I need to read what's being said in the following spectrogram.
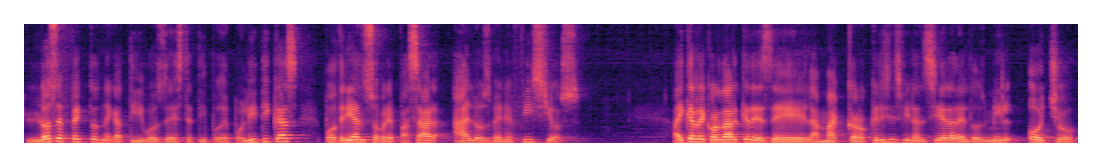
los efectos negativos de este tipo de políticas podrían sobrepasar a los beneficios. Hay que recordar que desde la macrocrisis financiera del 2008,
